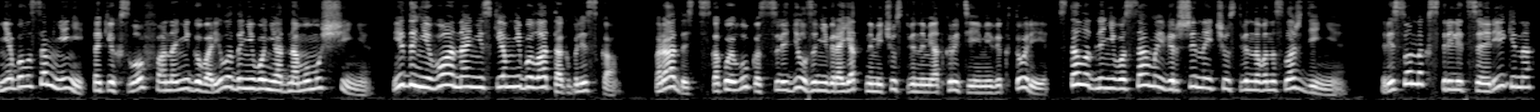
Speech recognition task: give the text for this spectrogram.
Не было сомнений, таких слов она не говорила до него ни одному мужчине. И до него она ни с кем не была так близка. Радость, с какой Лукас следил за невероятными чувственными открытиями Виктории, стала для него самой вершиной чувственного наслаждения. Рисунок стрелицы Регина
